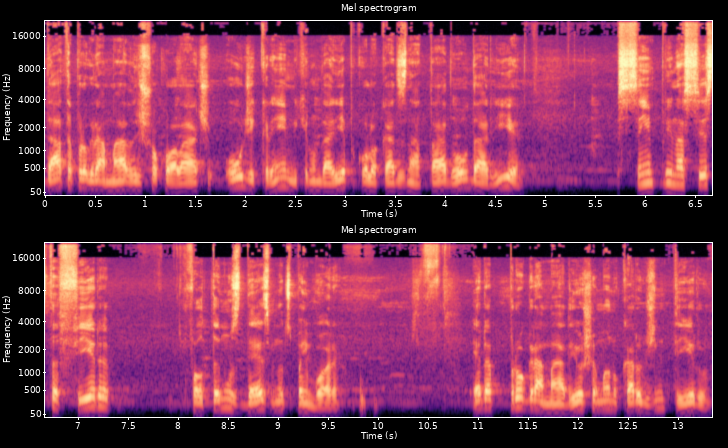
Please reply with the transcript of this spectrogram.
data programada de chocolate ou de creme, que não daria para colocar desnatado, ou daria, sempre na sexta-feira, faltando uns 10 minutos para ir embora. Era programado, eu chamando o cara o dia inteiro,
